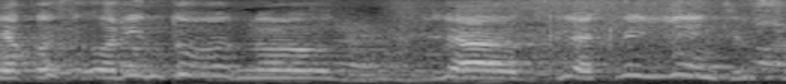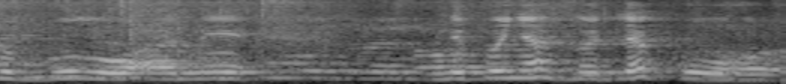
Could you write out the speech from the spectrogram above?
якось орієнтовано для, для клієнтів, щоб було, а не непонятно для кого.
